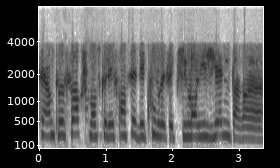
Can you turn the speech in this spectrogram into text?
c'est un peu fort. Je pense que les Français découvrent effectivement l'hygiène par... Euh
